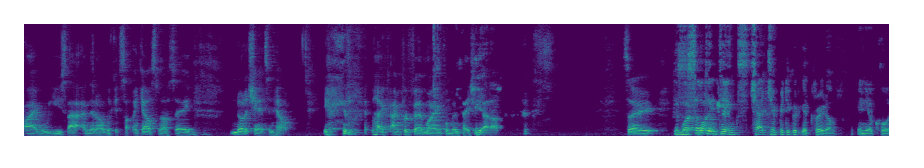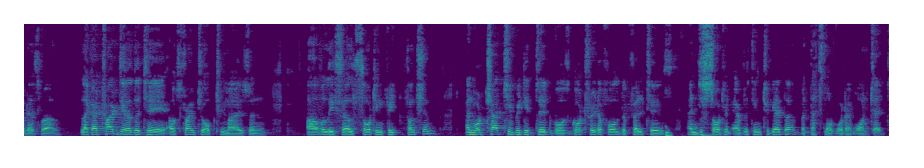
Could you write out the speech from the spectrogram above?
I will use that. And then I'll look at something else and I'll say, mm-hmm. not a chance in hell. like I prefer my implementation Yeah. better. So Because there's certain things ChatGPT could get rid of in your code as well. Like I tried the other day, I was trying to optimize an hourly cell sorting function. And what ChatGPT did was got rid of all the filters and just sorted everything together, but that's not what I wanted.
